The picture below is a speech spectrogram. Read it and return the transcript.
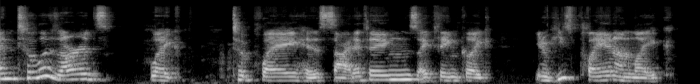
And to Lazard's, like, to play his side of things, I think, like, you know, he's playing on, like,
